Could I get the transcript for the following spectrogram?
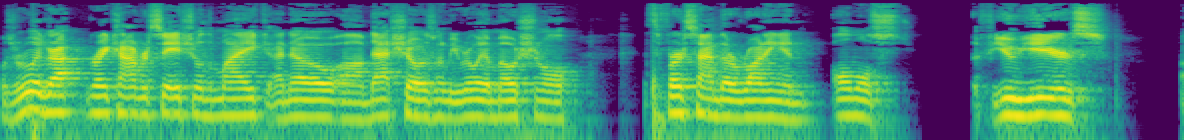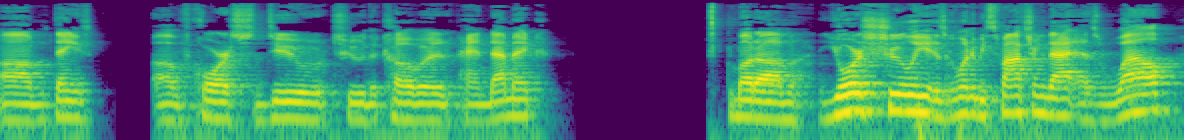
was a really great, great conversation with Mike. I know um, that show is going to be really emotional. It's the first time they're running in almost a few years. Um, thanks, of course, due to the COVID pandemic. But um, yours truly is going to be sponsoring that as well.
